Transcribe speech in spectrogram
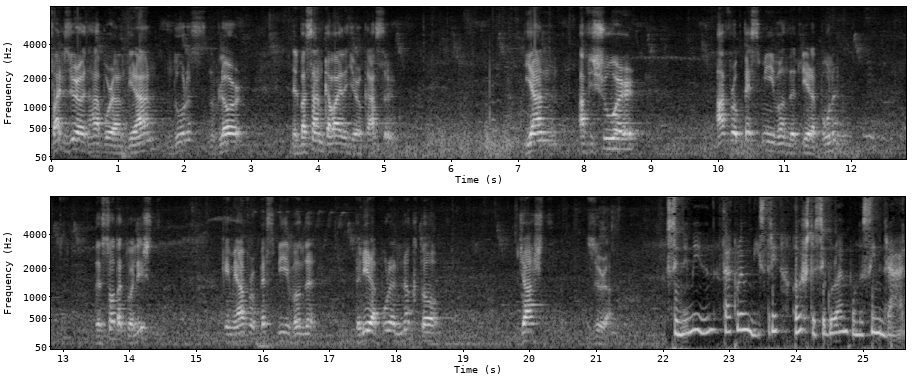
falë zyrave të hapura në Tiranë, në Durrës, në Vlorë, në Elbasan, Kavajë dhe Gjirokastër, janë afishuar afro 5.000 vende të lira pune, dhe sot aktualisht kemi afro 5.000 vende të lira pune në këto 6 zyra. Synimi ynë, tha kryeministri, është të sigurojmë punësimin real.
